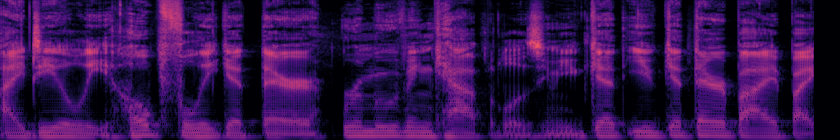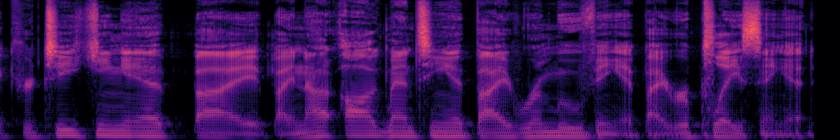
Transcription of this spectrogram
ideally, hopefully, get there removing capitalism. You get you get there by by critiquing it, by by not augmenting it, by removing it, by replacing it.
